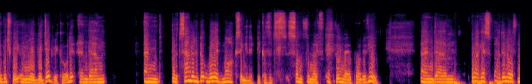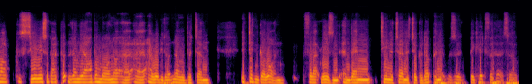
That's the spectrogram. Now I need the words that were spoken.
which we, we we did record it, and um, and but it sounded a bit weird Mark singing it because it's some from a, a female point of view. And um, but I guess I don't know if Mark was serious about putting it on the album or not. I, I really don't know, but um, it didn't go on for that reason. And then Tina Turner took it up, and it was a big hit for her. So,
